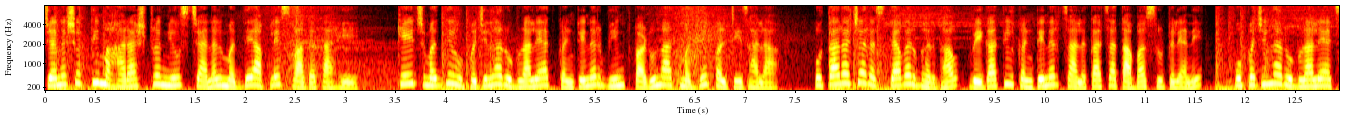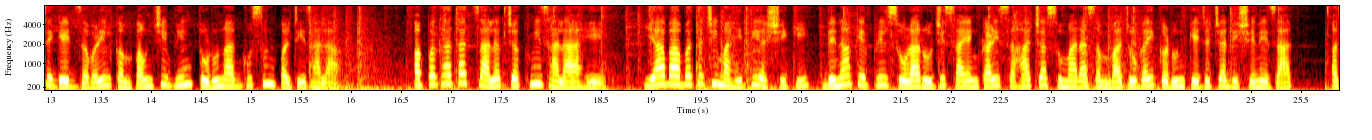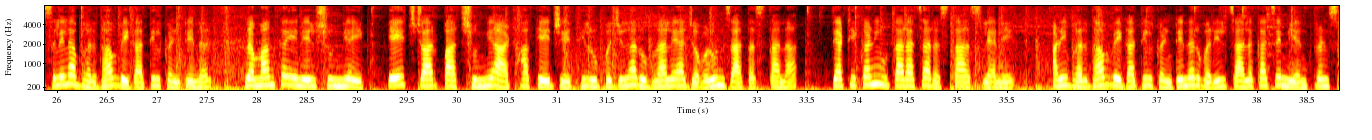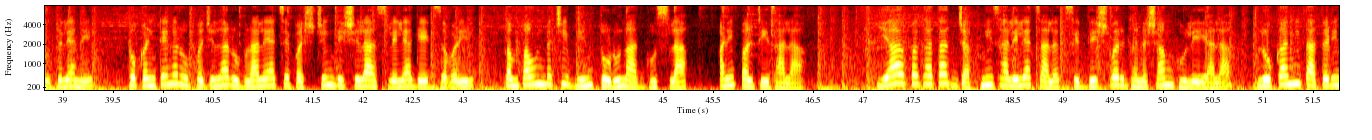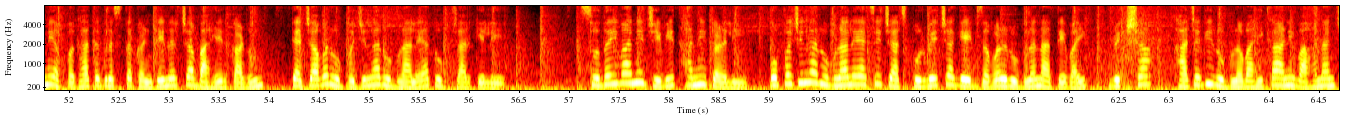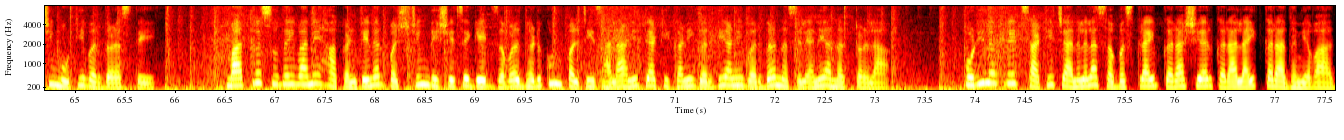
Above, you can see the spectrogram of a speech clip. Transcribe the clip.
Janshakti Maharashtra news चॅनलमध्ये आपले स्वागत आहे. केजमध्ये उपजिल्हा रुग्णालयात कंटेनर भिंत पाडून आतमध्ये पलटी झाला. उताराच्या रस्त्यावर भरधाव वेगातील कंटेनर चालकाचा ताबा सुटल्याने उपजिल्हा रुग्णालयाचे गेट जवळील कंपाऊंडची भिंत तोडून आत घुसून पलटी झाला. अपघातात चालक जखमी झाला आहे. याबाबतची माहिती अशी की दिनांक एप्रिल सोळा रोजी सायंकाळी सहाच्या सुमारास अंबाजोगाईकडून केजच्या दिशेने जात असलेला भरधाव वेगातील कंटेनर क्रमांक एन एल शून्य एक एच चार पाच शून्य आठ हा केज येथील उपजिल्हा रुग्णालयाजवळून जात असताना त्या ठिकाणी उताराचा रस्ता असल्याने आणि भरधाव वेगातील कंटेनरवरील चालकाचे नियंत्रण सुटल्याने तो कंटेनर उपजिल्हा रुग्णालयाचे पश्चिम दिशेला असलेल्या गेटजवळील कंपाऊंडची भिंत तोडून आत घुसला आणि पलटी झाला. या अपघातात जखमी झालेल्या चालक सिद्धेश्वर घनश्याम घुले याला लोकांनी तातडीने अपघातग्रस्त कंटेनरच्या बाहेर काढून त्याच्यावर उपजिल्हा रुग्णालयात उपचार केले. सुदैवाने जीवितहानी टळली. उपजिल्हा रुग्णालयाचे त्याच पूर्वेच्या गेटजवळ रुग्ण नातेवाईक रिक्षा खाजगी रुग्णवाहिका आणि वाहनांची मोठी वर्दळ असते. मात्र सुदैवाने हा कंटेनर पश्चिम दिशेचे गेट जवळ धडकून पलटी झाला आणि त्या ठिकाणी गर्दी आणि वर्दळ नसल्याने अनट टळला. पुढील अपडेटसाठी चॅनलला सबस्क्राईब करा शेअर करा लाईक करा. धन्यवाद.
